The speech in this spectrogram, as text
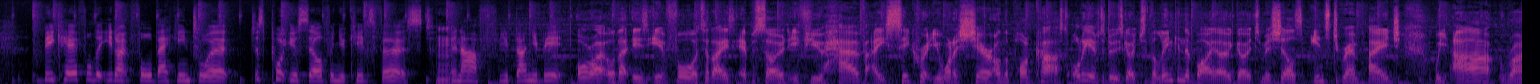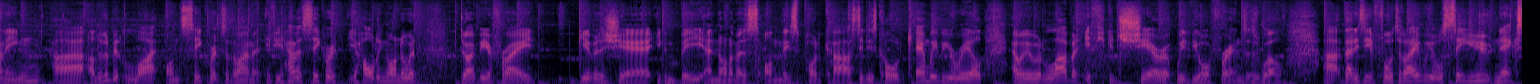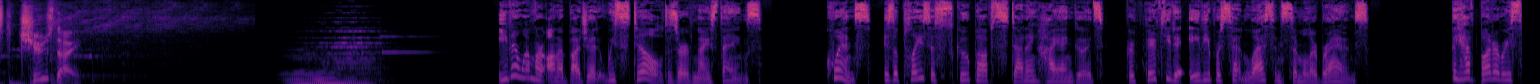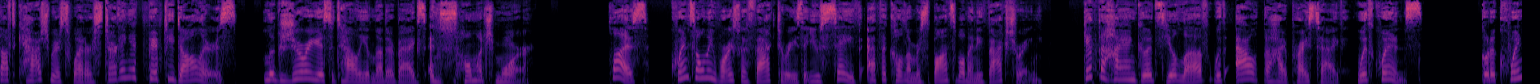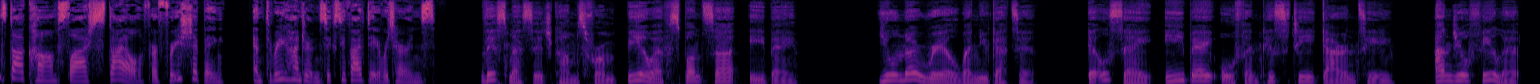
be careful that you don't fall back into it. Just put yourself and your kids first. Enough. You've done your bit. All right, well, that is it for today's episode. If you have a secret you want to share it on the podcast, all you have to do is go to the link in the bio, go to Meshel's Instagram page. We are running uh, a little bit light on secrets at the moment. If you have a secret, you're holding on to it, don't be afraid. Give it a share. You can be anonymous on this podcast. It is called Can We Be Real? And we would love it if you could share it with your friends as well. Uh, that is it for today. We will see you next Tuesday. Even when we're on a budget, we still deserve nice things. Quince is a place to scoop up stunning high-end goods for 50 to 80% less than similar brands. They have buttery soft cashmere sweaters starting at $50, luxurious Italian leather bags, and so much more. Plus, Quince only works with factories that use safe, ethical, and responsible manufacturing. Get the high-end goods you'll love without the high price tag with Quince. Go to quince.com slash style for free shipping and 365-day returns. This message comes from BOF sponsor eBay. You'll know real when you get it. It'll say eBay Authenticity Guarantee. And you'll feel it.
